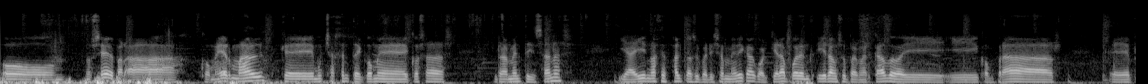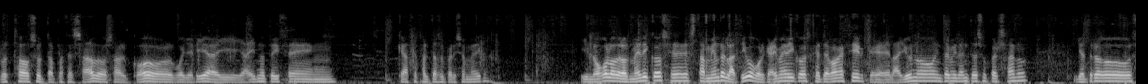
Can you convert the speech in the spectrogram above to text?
O, no sé, para comer mal, que mucha gente come cosas realmente insanas. Y ahí no hace falta supervisión médica, cualquiera puede ir a un supermercado y, comprar eh, productos ultraprocesados, alcohol, bollería, y ahí no te dicen que hace falta supervisión médica. Y luego lo de los médicos es también relativo, porque hay médicos que te van a decir que el ayuno intermitente es súper sano y otros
